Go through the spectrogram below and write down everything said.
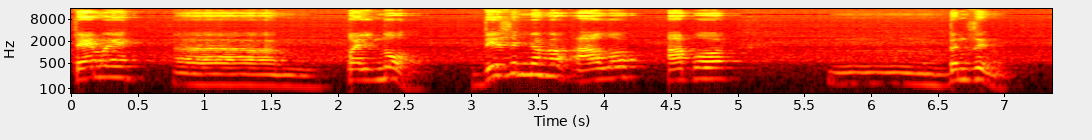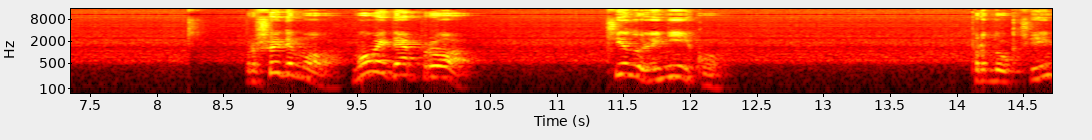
теми е, пального, дизельного ало, або м, бензину. Про що йде мова? Мова йде про цілу лінійку продукції,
